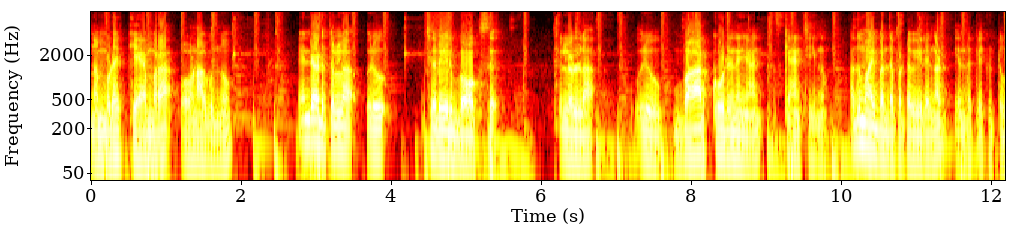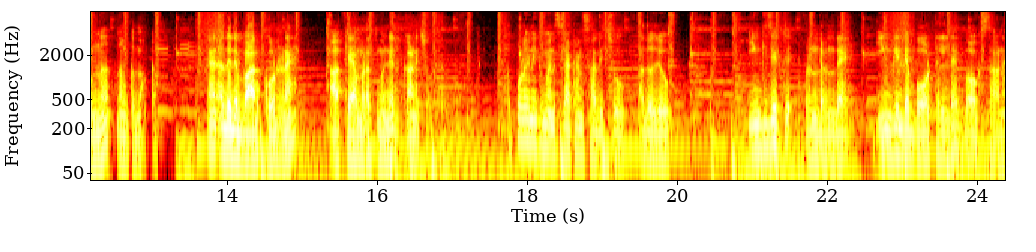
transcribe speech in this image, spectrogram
നമ്മുടെ ക്യാമറ ഓൺ ഓണാകുന്നു. എന്റെ അടുത്തുള്ള ഒരു ചെറിയൊരു ബോക്സിലുള്ള ഒരു ബാർകോഡിനെ ഞാൻ സ്കാൻ ചെയ്യുന്നു. അതുമായി ബന്ധപ്പെട്ട വിവരങ്ങൾ എന്തൊക്കെ കിട്ടുമെന്ന് നമുക്ക് നോക്കാം. ഞാൻ അതിന്റെ ബാർകോഡിനെ ആ ക്യാമറയ്ക്ക് മുന്നിൽ കാണിച്ചു കൊടുത്തു. അപ്പോൾ എനിക്ക് മനസ്സിലാക്കാൻ സാധിച്ചു അതൊരു ഇങ്ക്ജെറ്റ് പ്രിന്ററിന്റെ ഇങ്കിന്റെ ബോട്ടിലിന്റെ ബോക്സാണ്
